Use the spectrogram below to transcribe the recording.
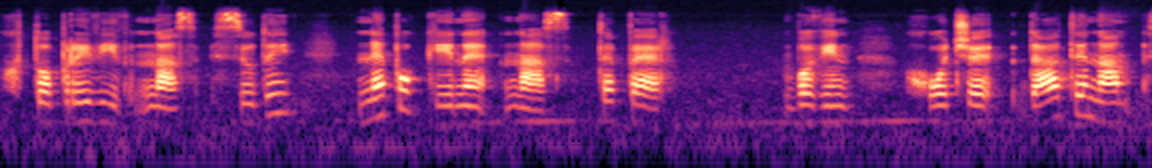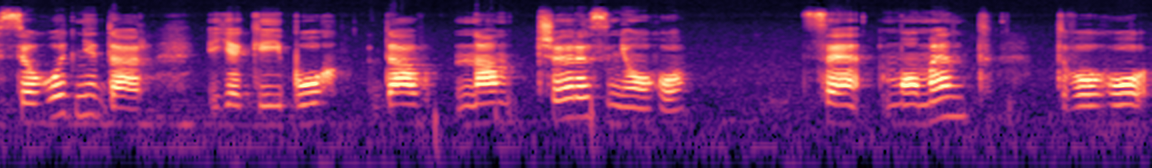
хто привів нас сюди, не покине нас тепер, бо Він хоче дати нам сьогодні дар, який Бог дав нам через нього. Це момент Твого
